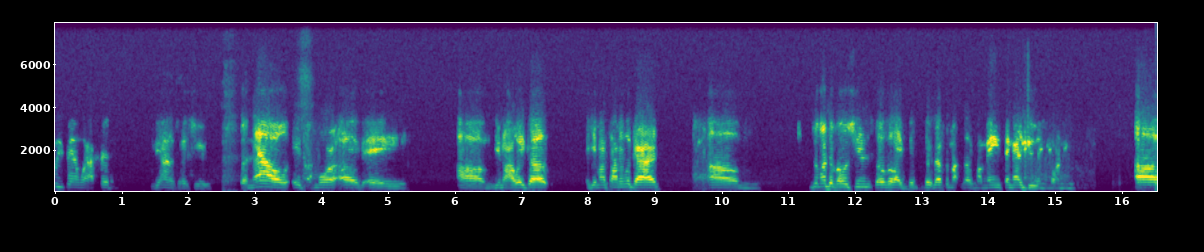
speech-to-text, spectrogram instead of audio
sleep in when I fit. To be honest with you, but now it's more of a, um, you know, I wake up, I get my time in with God um, do my devotions. Those are like the, the, that's my, like my main thing I do in the morning. Uh,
